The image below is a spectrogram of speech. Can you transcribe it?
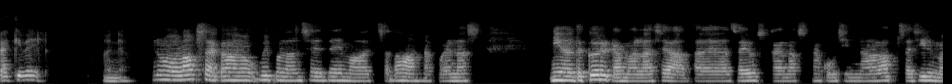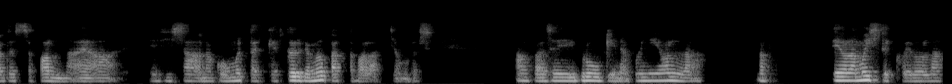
räägi veel, onju. no lapsega võib-olla on see teema, et sa tahad nagu ennast nii-öelda kõrgemale seada ja sa ei oska ennast nagu sinna lapse silmadesse panna ja, ja siis sa nagu mõtledki, et kõrgem õpetab alati umbes. aga see ei pruugi nagu nii olla ei ole mõistlik võib-olla.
